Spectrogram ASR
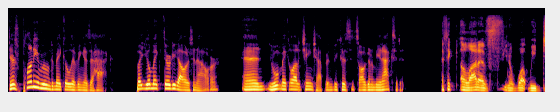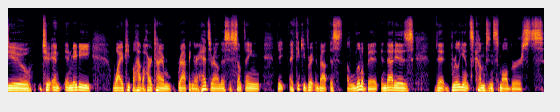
there's plenty of room to make a living as a hack, but you'll make $30 an hour and you won't make a lot of change happen because it's all going to be an accident. I think a lot of you know what we do to and and maybe why people have a hard time wrapping their heads around this is something that I think you've written about this a little bit and that is that brilliance comes in small bursts.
